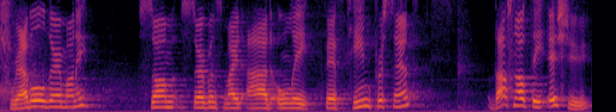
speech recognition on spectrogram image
treble their money. Some servants might add only 15%. That's not the issue.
